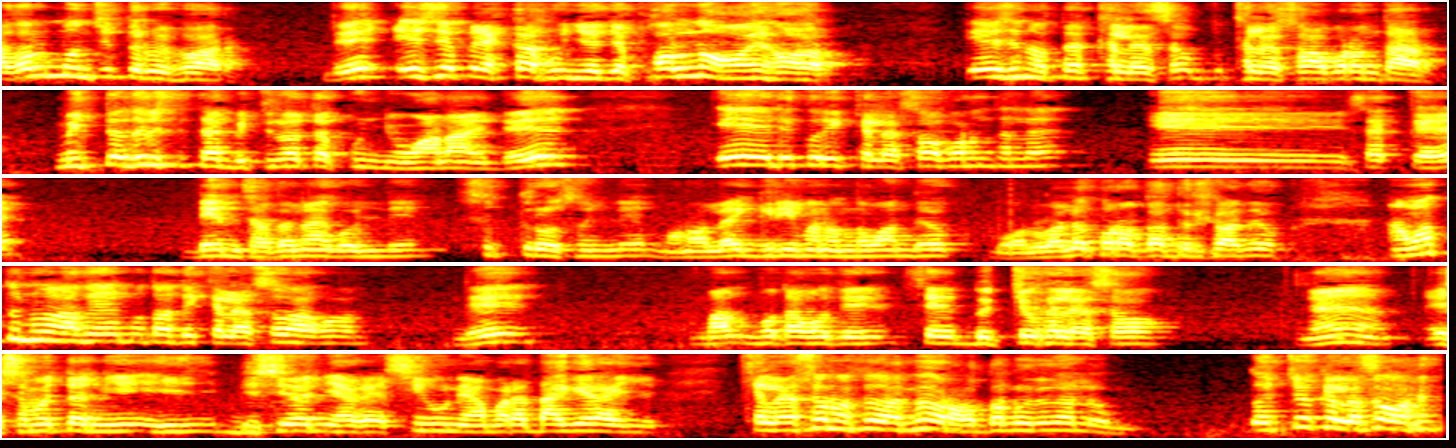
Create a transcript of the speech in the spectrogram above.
আসল মঞ্চিত ব্যবহার। দে এসে একটা পুণ্য যে ফল নহয় হর। এ সিন হতে খেলা খেলা সাবরণ তার। মিথ্যা দৃষ্টি তে বিচিনো তে পুণ্য হওয়া নাই। দে, এ এদি করে খেলা সাবরণ তাহলে এ সেকে, দেন সাধনা করলে সূত্র শুনলে মনলাই গিরিমানন্দ বান্ধব বলবালে পরকা দৃশ্য বান্ধব আমার তো আগে মোটামুটি খেলাছো এখন দে মোটামুটি সে দুচ্চ খেলাছ হ্যাঁ এই সময়টা নিয়ে এই বিষয় নিয়ে আগে শিউনে আমরা দাগে খেলাছো না আমি রদ লড়ে দিলাম দুচ্চ খেলাছো অনেক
